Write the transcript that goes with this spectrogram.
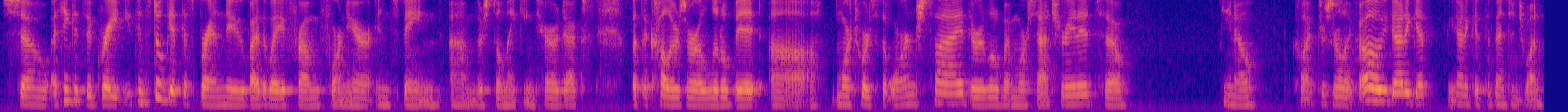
So I think it's a great, you can still get this brand new, by the way, from Fournier in Spain. Um, they're still making tarot decks, but the colors are a little bit uh, more towards the orange side. They're a little bit more saturated. So, you know, collectors are like, oh, you got to get, you got to get the vintage one.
